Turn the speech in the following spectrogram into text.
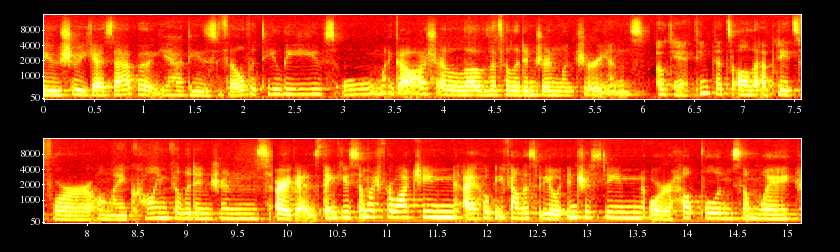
to show you guys that. But yeah, these velvety leaves. Oh my gosh, I love the philodendron luxurians. Okay, I think that's all the updates for all my crawling philodendrons. All right, guys, thank you so much for watching. I hope you found this video interesting or helpful in some way.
